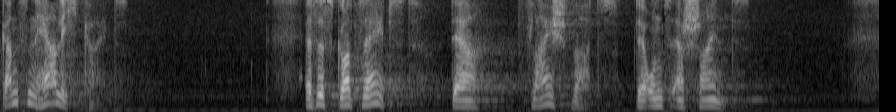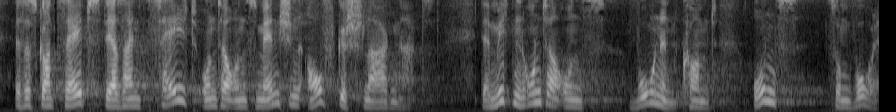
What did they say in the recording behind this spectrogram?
ganzen Herrlichkeit. Es ist Gott selbst, der Fleisch wird, der uns erscheint. Es ist Gott selbst, der sein Zelt unter uns Menschen aufgeschlagen hat, der mitten unter uns wohnen kommt, uns zum Wohl.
